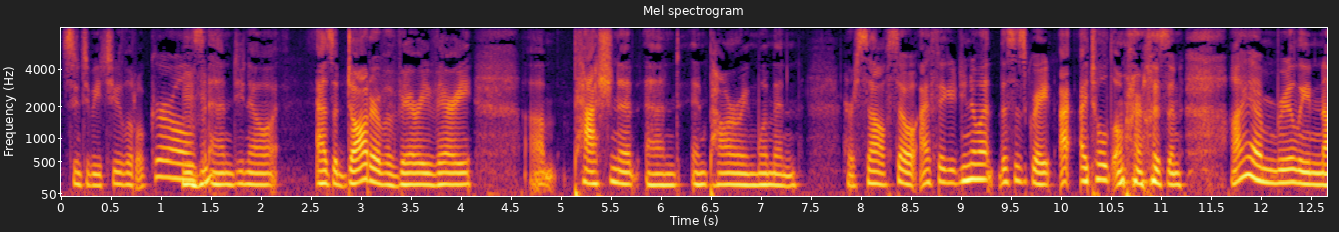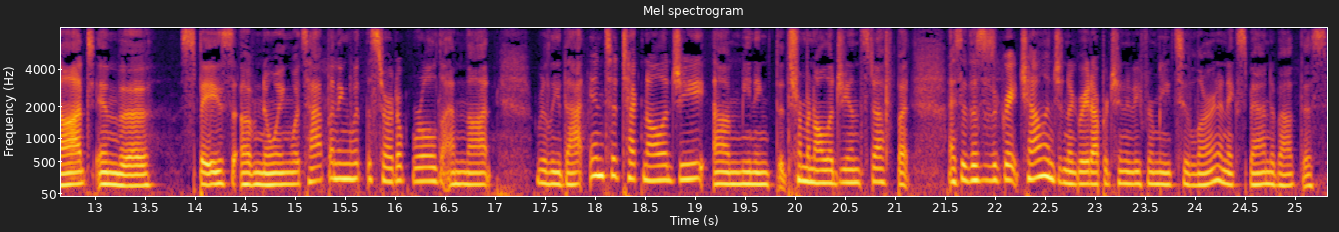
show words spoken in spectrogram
soon to be two little girls. And, you know, as a daughter of a very, very um, passionate and empowering woman herself. So I figured, you know what, this is great. I, I told Omar, listen, I am really not in the space of knowing what's happening with the startup world. I'm not really that into technology, um, meaning the terminology and stuff. But I said, this is a great challenge and a great opportunity for me to learn and expand about this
